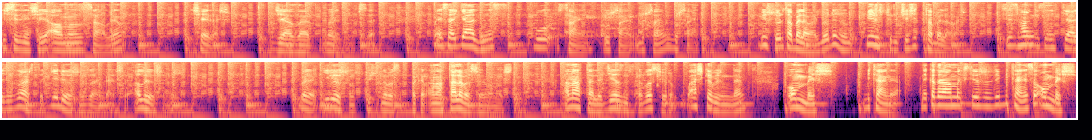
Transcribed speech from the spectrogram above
istediğiniz şeyi almanızı sağlayan şeyler. Cihazlar diyeyim öyle diyeyim size. Mesela geldiniz bu sign, bu sign, bu sign, bu sign. Bir sürü tabela var. Gördünüz mü? Bir sürü çeşit tabela var. Siz hangisine ihtiyacınız varsa geliyorsunuz arkadaşlar. Alıyorsunuz. Böyle giriyorsunuz üstüne basıp. Bakın anahtarla basıyorum onun üstüne. Anahtarla cihazın üstüne basıyorum. Başka birinden 15 bir tane ne kadar almak istiyorsunuz diye bir tanesi 15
